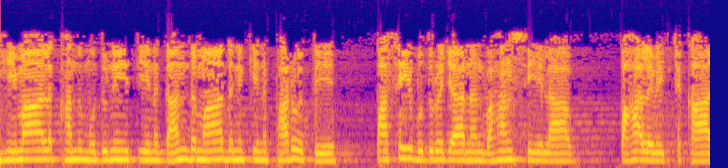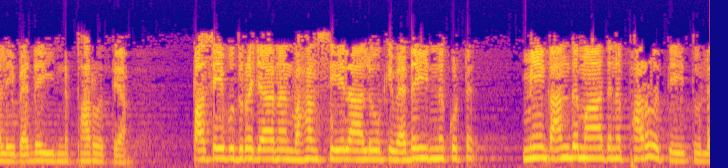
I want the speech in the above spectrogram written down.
හිමාල කඳු මුදුනේ තියෙන ගන්ධමාදන කියන පර්වතයේ පසේ බුදුරජාණන් වහන්සේලා පහළ වෙච්ච කාලේ වැඩ ඉන්න පර්වතයක්. පසේ බුදුරජාණන් වහන්සේලා ලෝකේ වැඩ ඉන්නකොට මේ ගන්ධමාදන පර්වතයේ තුල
